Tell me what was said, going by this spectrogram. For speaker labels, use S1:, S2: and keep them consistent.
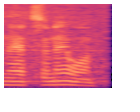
S1: And that's a new one.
